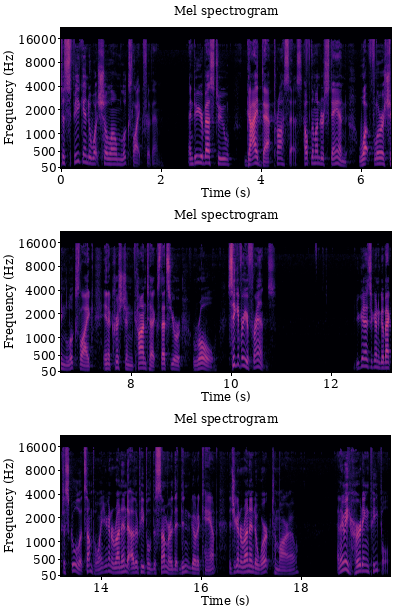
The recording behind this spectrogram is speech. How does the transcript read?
to speak into what shalom looks like for them. And do your best to guide that process. Help them understand what flourishing looks like in a Christian context. That's your role. Seek it for your friends. You guys are going to go back to school at some point. You're going to run into other people this summer that didn't go to camp, that you're going to run into work tomorrow. And they're going to be hurting people.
